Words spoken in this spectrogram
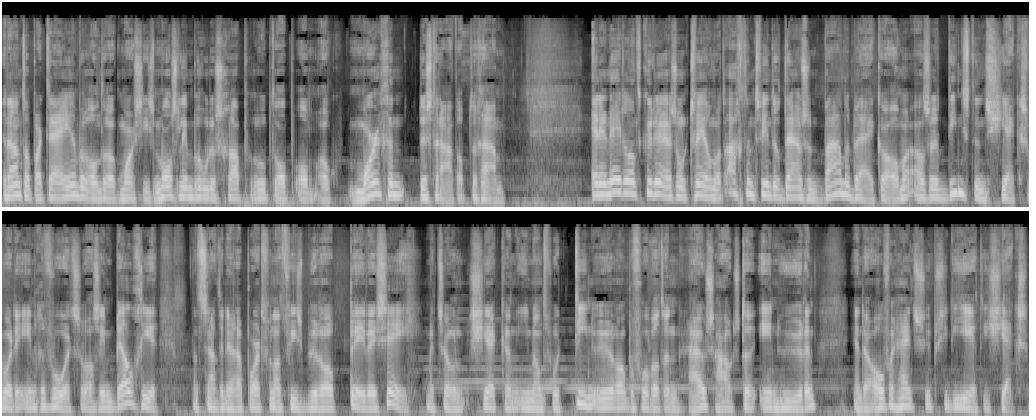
Een aantal partijen, waaronder ook Morsi's moslimbroederschap... roept op om ook morgen de straat op te gaan. En in Nederland kunnen er zo'n 228.000 banen bijkomen... als er dienstenchecks worden ingevoerd, zoals in België. Dat staat in een rapport van adviesbureau PwC. Met zo'n check kan iemand voor 10 euro bijvoorbeeld een huishoudster inhuren... en de overheid subsidieert die checks.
